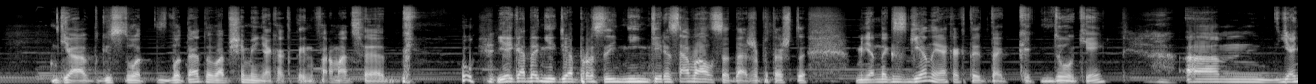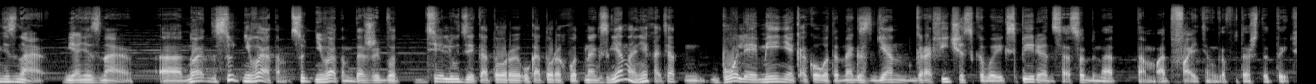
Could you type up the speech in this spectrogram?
Я вот, вот это вообще меня как-то информация я никогда не, я просто не интересовался даже, потому что у меня Next Gen, я как-то так, ну окей. Um, я не знаю, я не знаю. А, но суть не в этом. Суть не в этом. Даже вот те люди, которые, у которых вот Next Gen, они хотят более-менее какого-то Next Gen графического experience а, особенно от, там, от файтингов, потому что ты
